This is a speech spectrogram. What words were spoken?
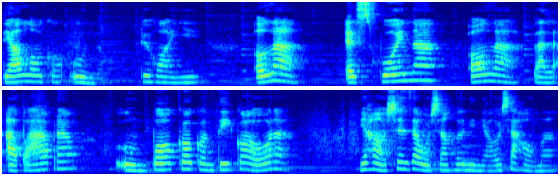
diálogo uno 对话一 Hola, es buena. Hola, para hablar un poco contigo ahora. 你好，现在我想和你聊一下，好吗？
